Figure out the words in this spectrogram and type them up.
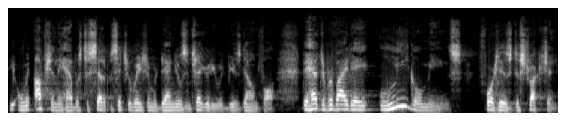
the only option they had was to set up a situation where Daniel's integrity would be his downfall. They had to provide a legal means for his destruction.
